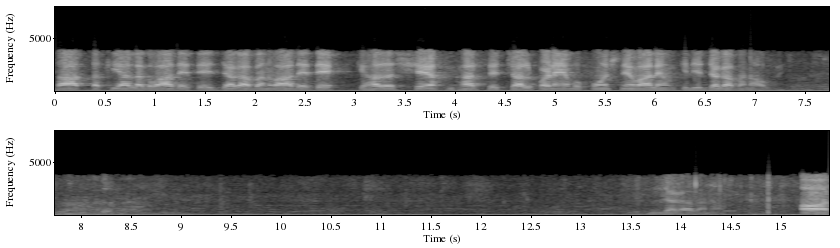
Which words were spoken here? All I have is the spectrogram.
ساتھ تکیہ لگوا دیتے، جگہ بنوا دیتے کہ حضرت شیخ گھر سے چل پڑے، وہ پہنچنے والے ہیں ان کے لیے جگہ بناؤ گے۔ جگہ بناؤ۔ اور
